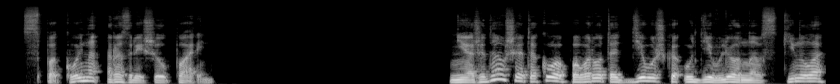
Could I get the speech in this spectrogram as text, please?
– спокойно разрешил парень. Не ожидавшая такого поворота девушка удивленно вскинула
